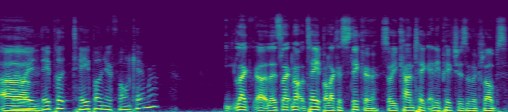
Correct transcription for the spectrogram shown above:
Um, wait, wait. They put tape on your phone camera? like uh, it's like not a tape, but like a sticker, so you can't take any pictures in the clubs.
